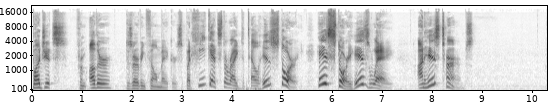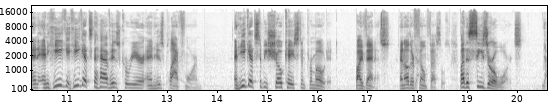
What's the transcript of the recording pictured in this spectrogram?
budgets from other deserving filmmakers but he gets the right to tell his story his story his way on his terms and and he he gets to have his career and his platform and he gets to be showcased and promoted by Venice and other film festivals, by the César Awards. Yeah.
